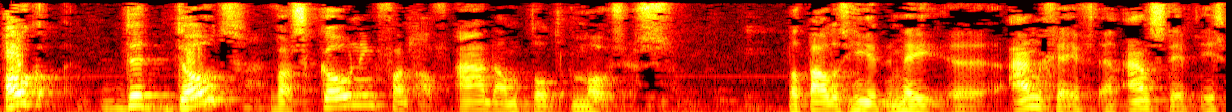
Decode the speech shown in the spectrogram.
Ook de dood was koning vanaf Adam tot Mozes wat Paulus hiermee uh, aangeeft en aanstipt is,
